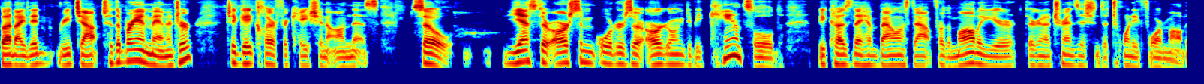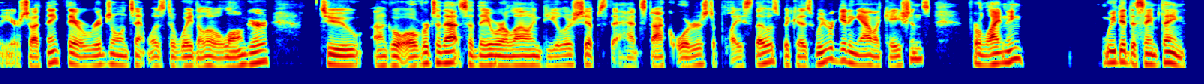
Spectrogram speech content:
But I did reach out to the brand manager to get clarification on this. So, yes, there are some orders that are going to be canceled because they have balanced out for the model year. They're going to transition to 24 model year. So, I think their original intent was to wait a little longer to uh, go over to that. So, they were allowing dealerships that had stock orders to place those because we were getting allocations for Lightning. We did the same thing.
